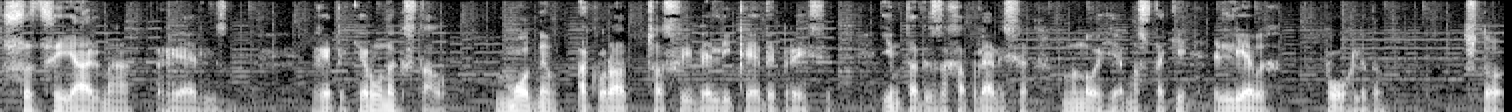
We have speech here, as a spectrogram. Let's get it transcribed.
сацыяльнага рэалізму. Гэты кірунак стаў модным акурат часы вялікай дэпрэсіі. Ім тады захапляліся многія мастакі левых поглядаў, што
